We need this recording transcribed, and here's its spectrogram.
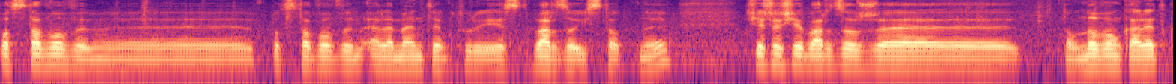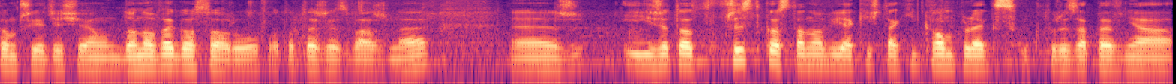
podstawowym, e, podstawowym elementem, który jest bardzo istotny. Cieszę się bardzo, że tą nową karetką przyjedzie się do Nowego Soru, bo to też jest ważne, e, i że to wszystko stanowi jakiś taki kompleks, który zapewnia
